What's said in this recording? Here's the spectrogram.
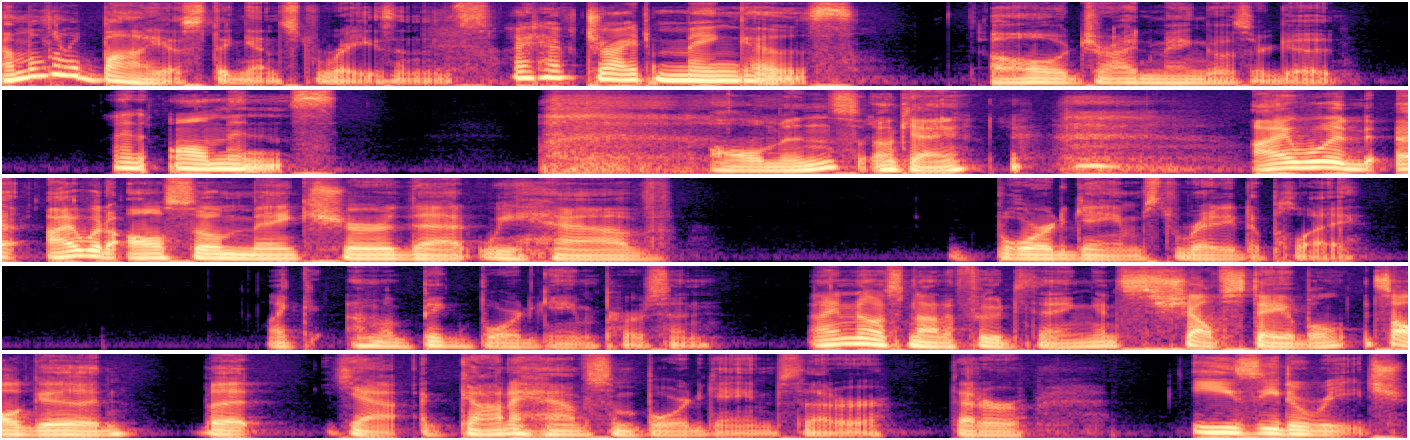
I'm a little biased against raisins. I'd have dried mangoes Oh, dried mangoes are good. and almonds. Almonds, okay. I would I would also make sure that we have board games ready to play. Like I'm a big board game person. I know it's not a food thing. It's shelf stable. It's all good, but yeah, I got to have some board games that are that are easy to reach.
